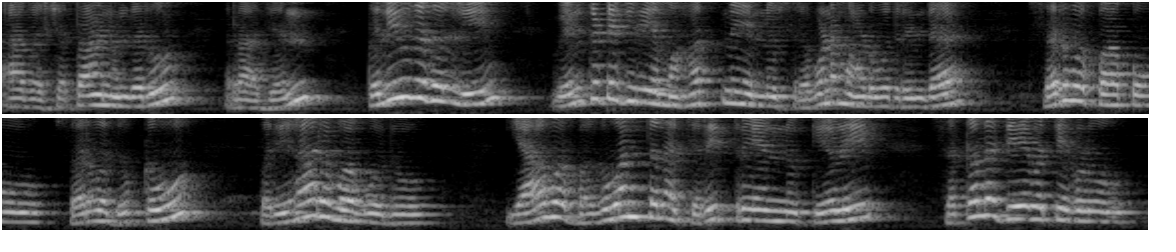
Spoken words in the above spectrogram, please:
ಆಗ ಶತಾನಂದರು, ರಾಜನ್, ಕಲಿಯುಗದಲ್ಲಿ ವೆಂಕಟಗಿರಿಯ ಮಹಾತ್ಮೆಯನ್ನು ಶ್ರವಣ ಮಾಡುವುದರಿಂದ ಸರ್ವ ಪಾಪವು, ಸರ್ವ ದುಃಖವೂ ಪರಿಹಾರವಾಗುವುದು. ಯಾವ ಭಗವಂತನ ಚರಿತ್ರೆಯನ್ನು ಕೇಳಿ ಸಕಲ ದೇವತೆಗಳು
